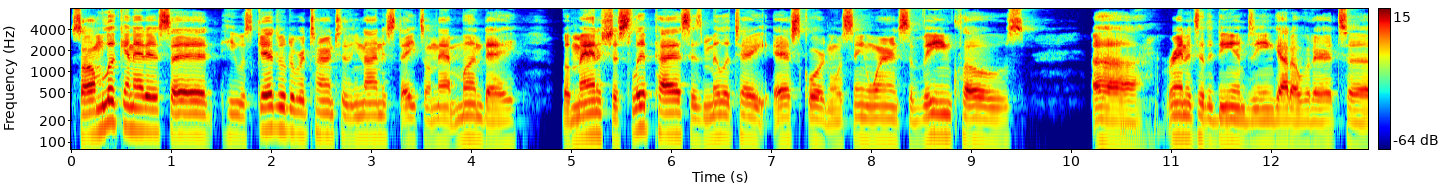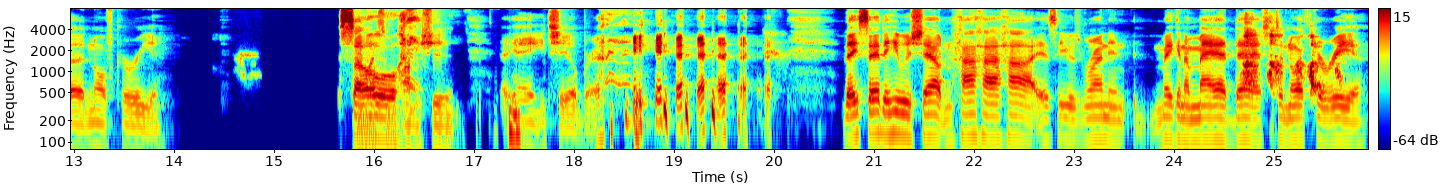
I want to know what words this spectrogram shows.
So I'm looking at it. Said he was scheduled to return to the United States on that Monday, but managed to slip past his military escort and was seen wearing civilian clothes. Uh, ran into the DMZ and got over there to North Korea. So like shit. hey, chill, bro. they said that he was shouting "ha ha ha" as he was running, making a mad dash to North Korea.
